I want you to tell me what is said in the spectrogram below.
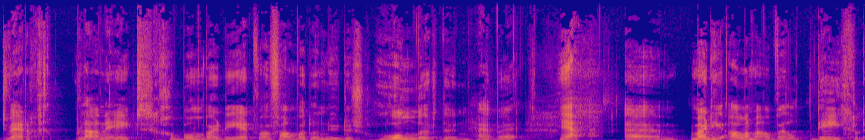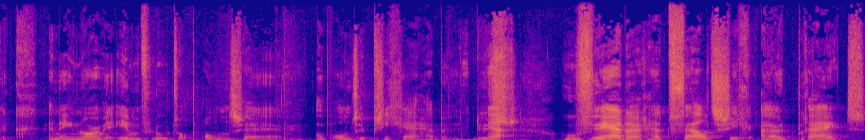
dwergplaneet gebombardeerd, waarvan we er nu dus honderden hebben. Ja, Ehm, maar die allemaal wel degelijk een enorme invloed op onze, op onze psyche hebben. Dus Ja. Hoe verder het veld zich uitbreidt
